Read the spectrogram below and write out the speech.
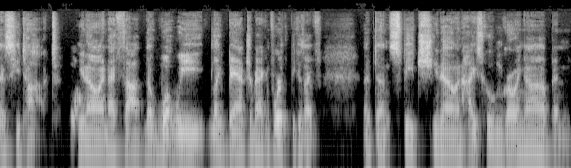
as he talked you know and i thought that what we like banter back and forth because i've i've done speech you know in high school and growing up and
